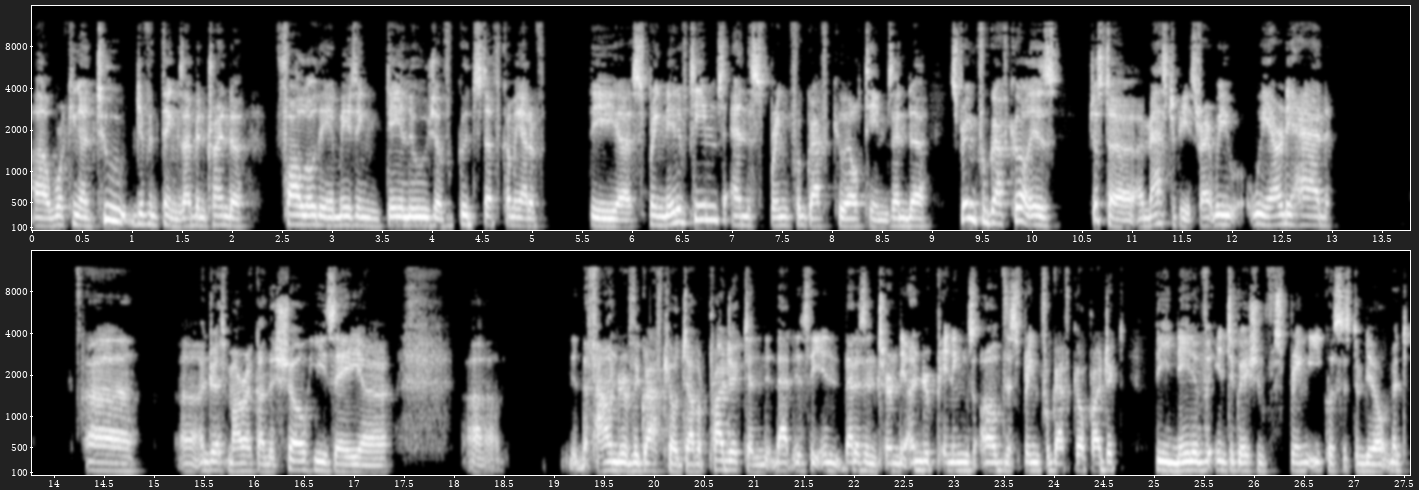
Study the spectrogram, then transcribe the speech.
uh, working on two different things. I've been trying to follow the amazing deluge of good stuff coming out of the uh, Spring Native teams and the Spring for GraphQL teams. And uh, Spring for GraphQL is just a, a, masterpiece, right? We we already had uh, uh, Andreas Marek on the show. He's a uh, uh, the founder of the GraphQL Java project, and that is the in, that is in turn the underpinnings of the Spring for GraphQL project, the native integration for Spring ecosystem development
